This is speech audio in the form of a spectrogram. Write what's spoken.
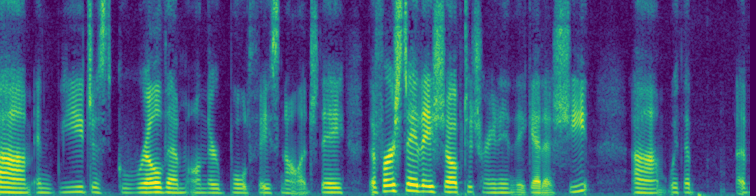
Um, and we just grill them on their boldface knowledge. They the first day they show up to training, they get a sheet um, with a, a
